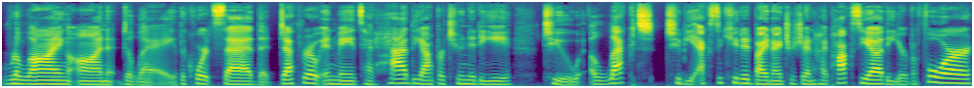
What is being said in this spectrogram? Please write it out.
relying on delay. The court said that death row inmates had had the opportunity to elect to be executed by nitrogen hypoxia the year before,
